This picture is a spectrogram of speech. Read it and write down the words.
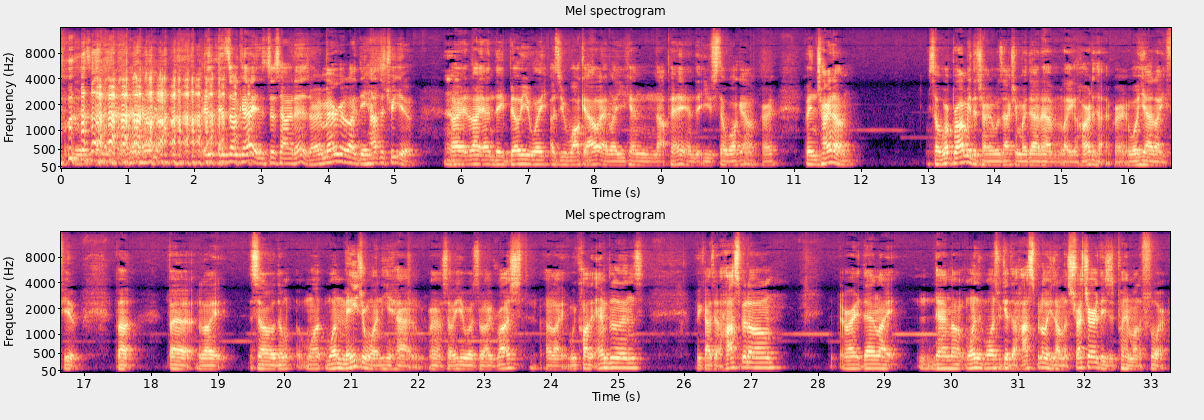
it's, it's okay. It's just how it is. Right? America, like they have to treat you. Right, like, and they bill you when, as you walk out, and like you can not pay, and that you still walk out, right? But in China, so what brought me to China was actually my dad having like a heart attack, right? Well, he had like a few, but but like so the one one major one he had, uh, so he was like rushed, uh, like we called the ambulance, we got to the hospital, right? Then like then uh, once once we get to the hospital, he's on the stretcher. They just put him on the floor,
